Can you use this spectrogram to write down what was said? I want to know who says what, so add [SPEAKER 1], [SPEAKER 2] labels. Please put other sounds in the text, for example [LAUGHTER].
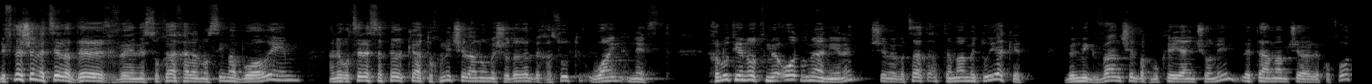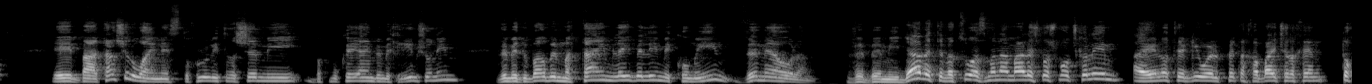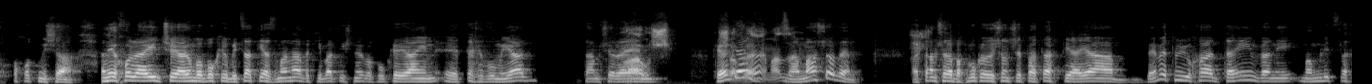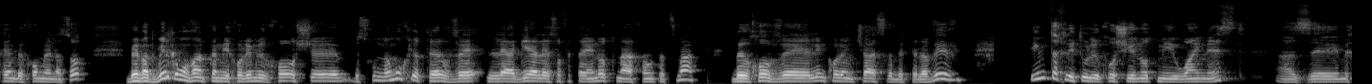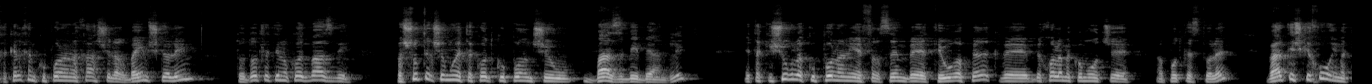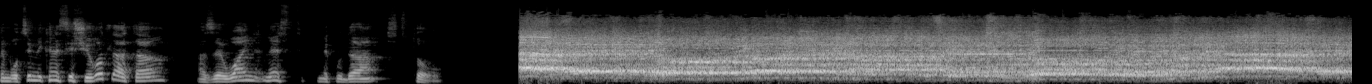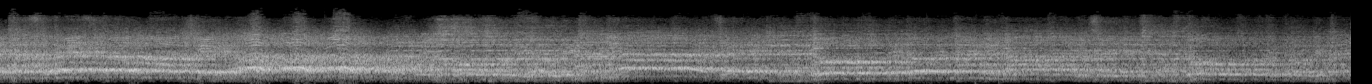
[SPEAKER 1] לפני שנצא לדרך ונשוחח על הנושאים הבוערים, אני רוצה לספר כי התוכנית שלנו משודרת בחסות ויין נסט, חנות ינות מאוד מעניינת שמבצעת התאמה מדויקת בין מגוון של בקבוקי יין שונים לטעמם של הלקוחות. אה, באתר של ויין נסט תוכלו להתרשם מבקבוקי יין במחירים שונים ומדובר ב-200 לייבלים מקומיים ומהעולם. ובמידה ותבצעו הזמנה מעל ל-300 שקלים, העיינות יגיעו אל פתח הבית שלכם תוך פחות משעה. אני יכול להעיד שהיום בבוקר ביצעתי הזמנה וקיבלתי שני בקבוקי יין אה, תכף ומיד, הטעם שלהם...
[SPEAKER 2] וואו, כן, שווה,
[SPEAKER 1] כן,
[SPEAKER 2] מה זה?
[SPEAKER 1] ממש שווה. הטעם של הבקבוק הראשון שפתחתי היה באמת מיוחד, טעים, ואני ממליץ לכם בחום לנסות. במקביל כמובן אתם יכולים לרכוש אה, בסכום נמוך יותר ולהגיע לאסוף את העיינות מהחנות עצמה ברחוב אה, לינקולן 19 בתל אביב. אם תחליטו לרכוש יינות מ-yNest אז uh, מחכה לכם קופון הנחה של 40 שקלים תודות לתינוקות באזבי פשוט תרשמו את הקוד קופון שהוא באזבי באנגלית את הקישור לקופון אני אפרסם בתיאור הפרק ובכל המקומות שהפודקאסט עולה ואל תשכחו אם אתם רוצים להיכנס ישירות לאתר אז זה ynest.store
